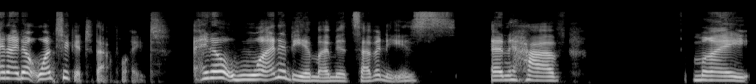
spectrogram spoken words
And I don't want to get to that point. I don't want to be in my mid 70s and have my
